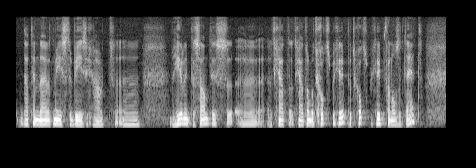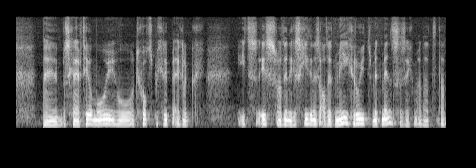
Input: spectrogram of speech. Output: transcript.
dat hem daar het meeste bezighoudt. Uh, heel interessant is, uh, het, gaat, het gaat om het godsbegrip, het godsbegrip van onze tijd. Hij beschrijft heel mooi hoe het godsbegrip eigenlijk iets is wat in de geschiedenis altijd meegroeit met mensen, zeg maar. Dat, dat,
